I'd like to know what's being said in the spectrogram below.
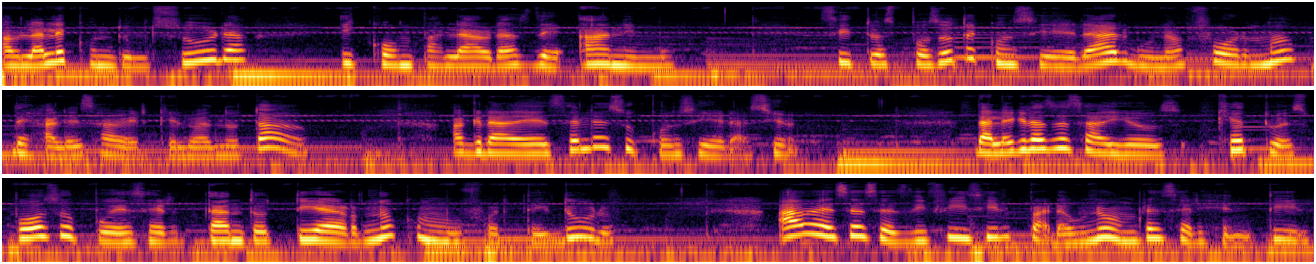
Háblale con dulzura y con palabras de ánimo. Si tu esposo te considera de alguna forma, déjale saber que lo has notado. Agradecele su consideración. Dale gracias a Dios que tu esposo puede ser tanto tierno como fuerte y duro. A veces es difícil para un hombre ser gentil,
